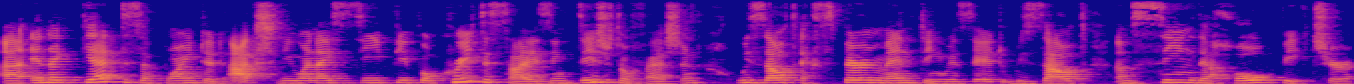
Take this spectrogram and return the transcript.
Uh, and I get disappointed actually when I see people criticizing digital fashion without experimenting with it, without um, seeing the whole picture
